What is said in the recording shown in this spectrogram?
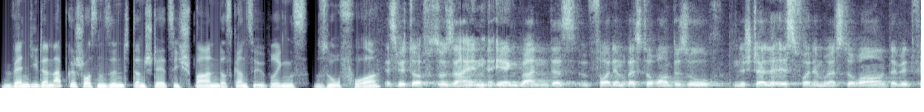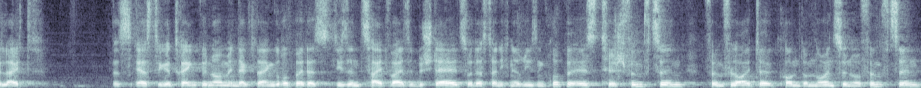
Wenn die dann abgeschlossen sind, dann stellt sich Spahn das Ganze übrigens so vor. Es wird doch so sein irgendwann, dass vor dem Restaurantbesuch eine Stelle ist vor dem Restaurant, da wird vielleicht das erste Getränk genommen in der kleinen Gruppe, das, die sind zeitweise bestellt, sodass da nicht eine Riesengruppe ist. Tisch 15, fünf Leute, kommt um 19.15 Uhr,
